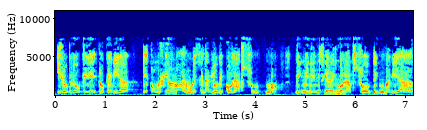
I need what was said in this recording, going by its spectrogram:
y yo creo que lo que haría es confirmar un escenario de colapso, ¿no? de inminencia del colapso de la humanidad,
